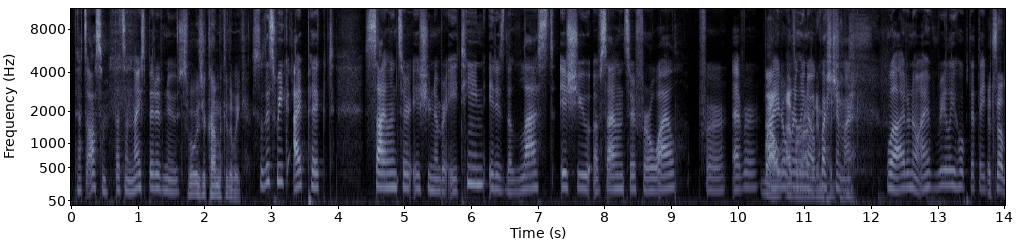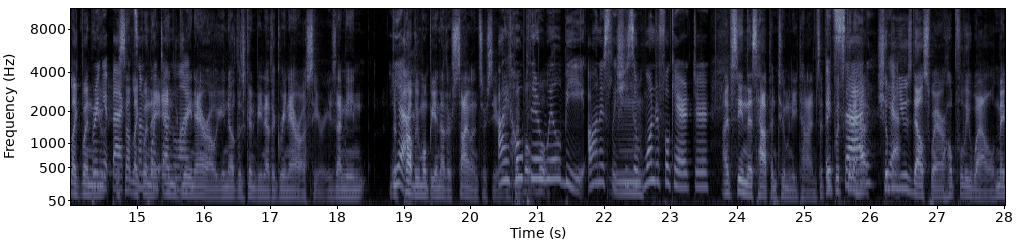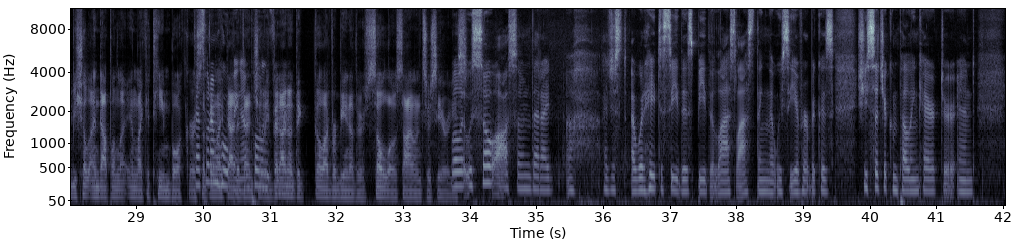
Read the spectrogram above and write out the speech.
That's awesome. That's a nice bit of news. so what was your comic of the week So this week I picked Silencer issue number 18. It is the last issue of Silencer for a while, forever. Well, I don't ever, really know. Question mark. Well, I don't know. I really hope that they it's not like when Bring you, it back it's not like when they end the green arrow you know there's going to be another green arrow series i mean there Yeah. probably won't be another silencer series I hope but- there but will be. Honestly, she's a Mm. wonderful character. i've seen this happen too many times i think It's what's going to happen sad, she'll yeah. be used elsewhere hopefully well maybe she'll end up on like, in like a team book or That's something like hoping. that eventually but i don't think there'll ever be another solo silencer series Well, it was so awesome that I, uh, I just, I would hate to see this be the last, last thing that we see of her because she's such a compelling character, and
